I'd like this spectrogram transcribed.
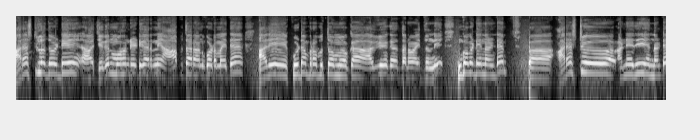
అరెస్టులతోటి ఆ జగన్మోహన్ రెడ్డి గారిని ఆపుతారు అనుకోవడం అయితే అది కూటమి ప్రభుత్వం యొక్క అవివేకతనం అవుతుంది. ఇంకొకటి ఏంటంటే అరెస్ట్ అరెస్టు అనేది ఏంటంటే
